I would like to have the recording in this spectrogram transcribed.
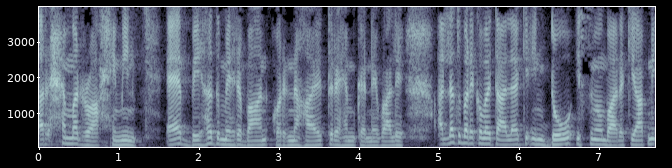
अरहमर राहिमीन ए बेहद मेहरबान और नहायत रहम करने वाले। अल्लाह तबरक व के इन दो इसम मुबारक की आपने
